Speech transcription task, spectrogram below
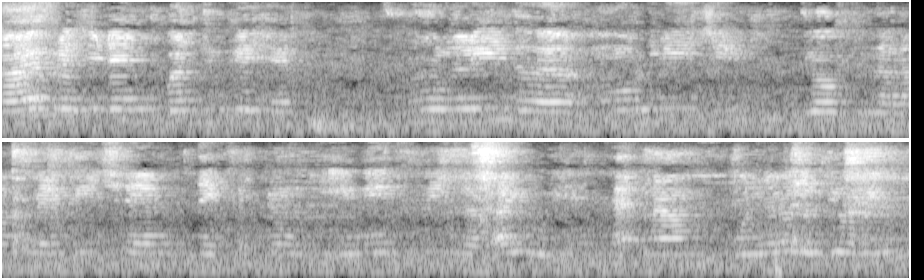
नए प्रेसिडेंट बन चुके हैं। मुरली मुरली जी, जो मेरे पीछे देख सकते हैं, उनकी इमेज भी लगाई हुई है। है नाम? बोलने में गलती हो गई।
